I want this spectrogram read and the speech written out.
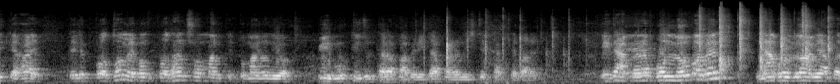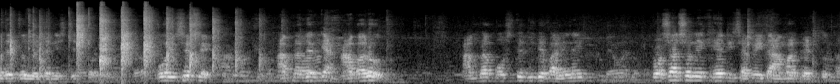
দিতে হয়, তাহলে প্রথম এবং প্রধান সম্মান কিন্তু মাননীয় বীর মুক্তিযোদ্ধারা পাবেন, এটা আপনারা নিশ্চিত থাকতে পারেন। এটা আপনারা বললেও পাবেন, না বললেও আমি আপনাদের জন্য এটা নিশ্চিত করব। পরিশেষে আপনাদেরকে আবারও আমরা বসতে দিতে পারি নাই। প্রশাসনিক হেড হিসাবে এটা আমার ব্যর্থতা।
